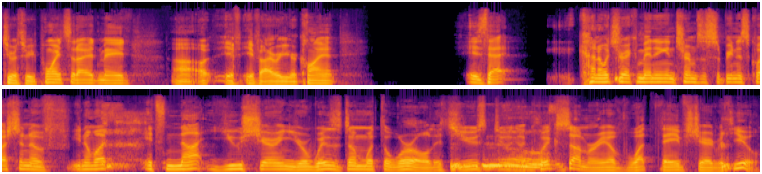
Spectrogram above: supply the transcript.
two or three points that I had made. Uh, if, if I were your client, is that kind of what you're recommending in terms of Sabrina's question of, you know what? It's not you sharing your wisdom with the world. It's you doing a quick summary of what they've shared with you.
